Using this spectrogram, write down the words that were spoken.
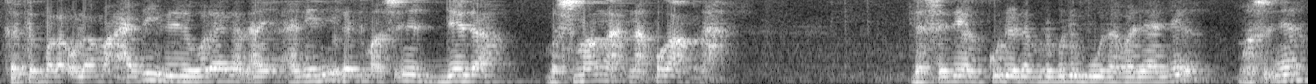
Kata para ulama hadis bila diuraikan ayat hadis ni Kata maksudnya dia dah bersemangat nak perang dah. Dah sedia kuda dan berdebu dah badannya Maksudnya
